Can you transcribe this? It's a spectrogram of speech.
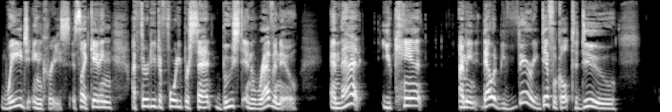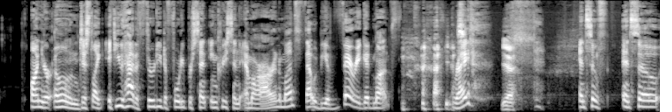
wage increase. It's like getting a 30 to 40% boost in revenue. And that you can't, I mean, that would be very difficult to do on your own. Just like if you had a 30 to 40% increase in MRR in a month, that would be a very good month, Yes. right? Yeah. And so, and so,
